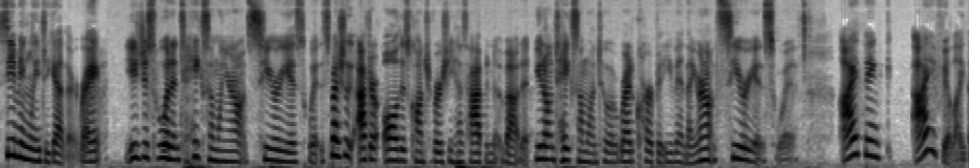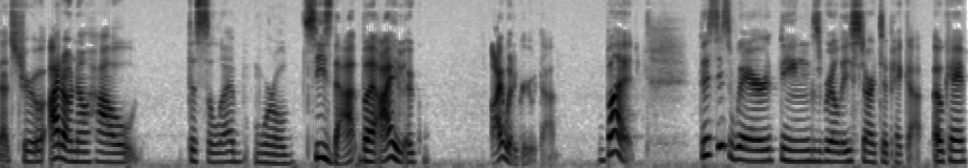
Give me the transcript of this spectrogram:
seemingly together, right? You just wouldn't take someone you're not serious with, especially after all this controversy has happened about it. You don't take someone to a red carpet event that you're not serious with. I think I feel like that's true. I don't know how the celeb world sees that, but I I would agree with that. But this is where things really start to pick up, okay?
